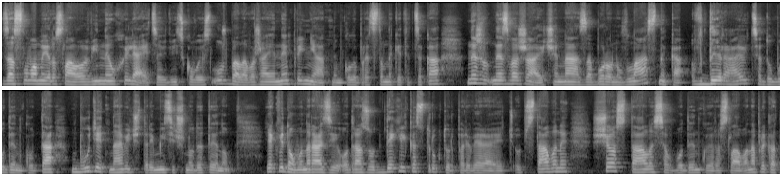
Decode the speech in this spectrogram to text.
За словами Ярослава, він не ухиляється від військової служби, але вважає неприйнятним, коли представники ТЦК, незважаючи на заборону власника, вдираються до будинку та будять навіть чотиримісячну дитину. Як відомо, наразі одразу декілька структур перевіряють обставини, що сталося в будинку Ярослава. Наприклад,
